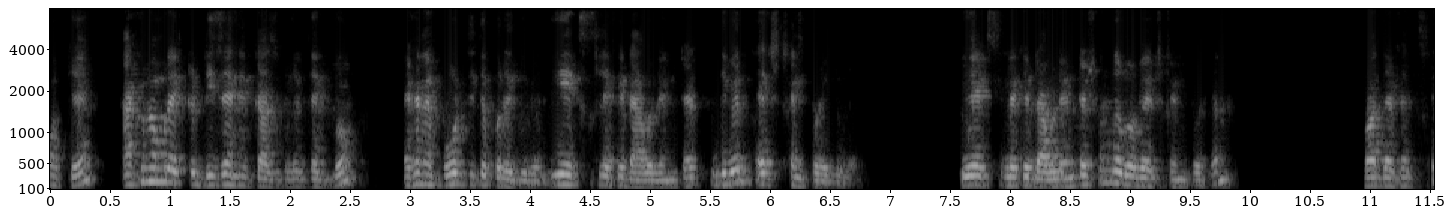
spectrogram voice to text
ওকে, এখন আমরা একটু ডিজাইনের কাজগুলো দেখব। এখানে বোর্ড দিতে করে দিবেন। ইএক্স লিখে ডাবল এন্টার দিবেন এক্সটেন্ড করে দিবেন। ইএক্স লিখে ডাবল এন্টার সুন্দরভাবে এক্সটেন্ড করবেন। বা দেখাচ্ছে,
